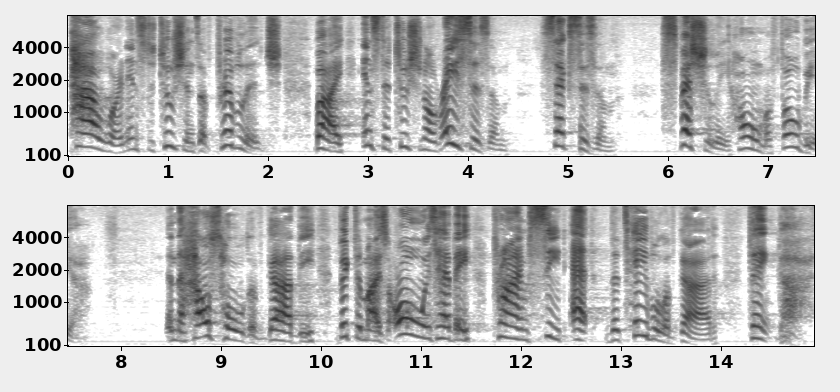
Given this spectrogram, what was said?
power and institutions of privilege, by institutional racism, sexism, especially homophobia. In the household of God, the victimized always have a prime seat at the table of God. Thank God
